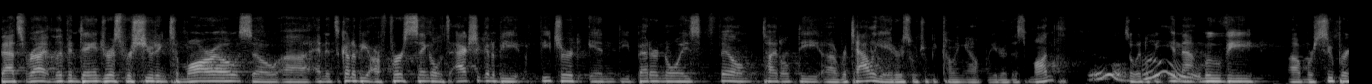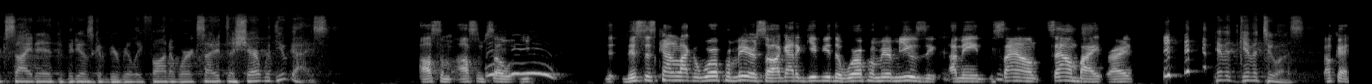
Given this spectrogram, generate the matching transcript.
That's right. Living Dangerous. We're shooting tomorrow. So, uh, and it's going to be our first single. It's actually going to be featured in the Better Noise film titled The uh, Retaliators, which will be coming out later this month. Ooh. So it'll be in that movie. Um, we're super excited. The video is going to be really fun, and we're excited to share it with you guys. Awesome, awesome. So y- Woohoo. Th- this is kind of like a world premiere. So I got to give you the world premiere music. I mean, sound sound bite, right? Give it, give it to us. Okay.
